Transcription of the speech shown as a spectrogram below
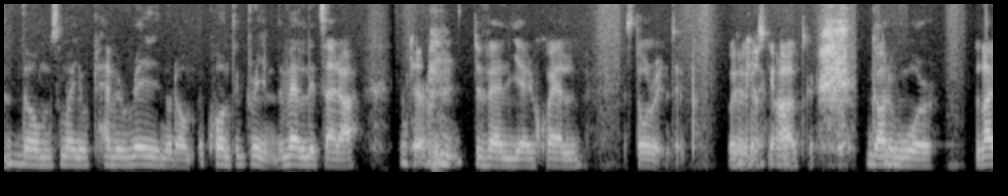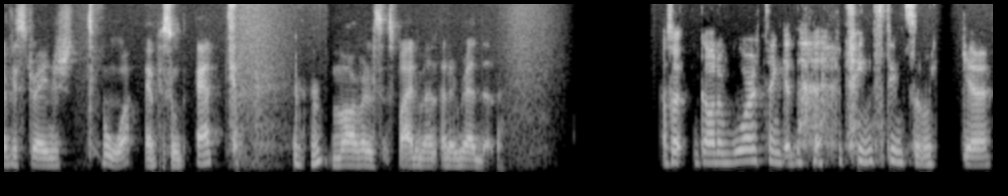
de som har gjort Heavy Rain och de, Quantic Dream. Det är väldigt så här, Okej. du väljer själv storyn typ. Och hur Okej, det ska ja. utgå. God of War, Life is Strange 2, Episod 1. Mhm. Marvels Spiderman eller Red Dead. Alltså, God of War tänker där finns det inte så mycket.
